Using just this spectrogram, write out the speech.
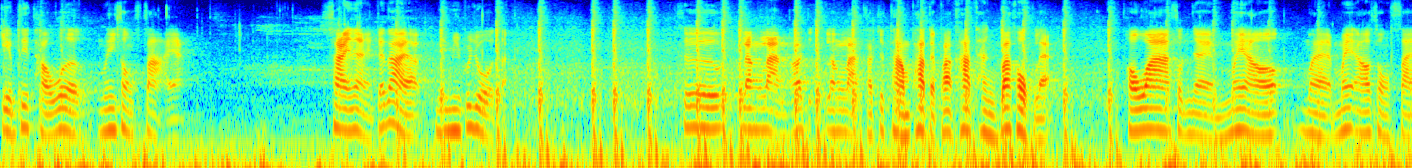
เกมที่ทาวเวอร์มีสองสายอะสายไหนก็ได้อะมีมีประโยชน์อะคือหลังๆเขาหลังๆเขาจะทำภาคแต่ภาคห้าทางภาคหกแหละเพราะว่าส่วนใหญ่ไม่เอาไม่ไม่เอาส่งใส่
